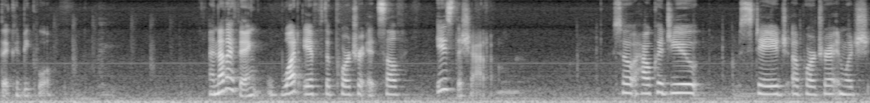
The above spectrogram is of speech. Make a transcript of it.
that could be cool? Another thing, what if the portrait itself is the shadow? So, how could you stage a portrait in which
